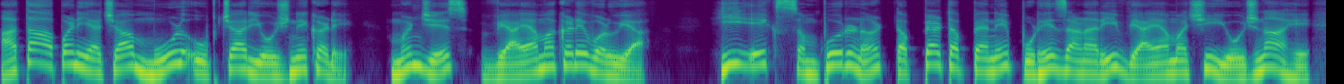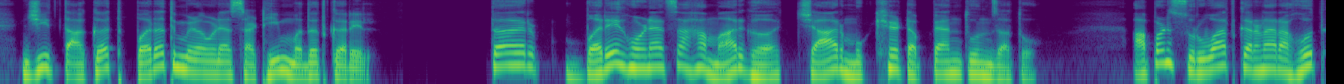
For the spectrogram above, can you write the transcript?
आता आपण याच्या मूळ उपचार योजनेकडे म्हणजेच व्यायामाकडे वळूया. ही एक संपूर्ण टप्प्याटप्प्याने पुढे जाणारी व्यायामाची योजना आहे जी ताकद परत मिळवण्यासाठी मदत करेल. तर बरे होण्याचा हा मार्ग चार मुख्य टप्प्यांतून जातो. आपण सुरुवात करणार आहोत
